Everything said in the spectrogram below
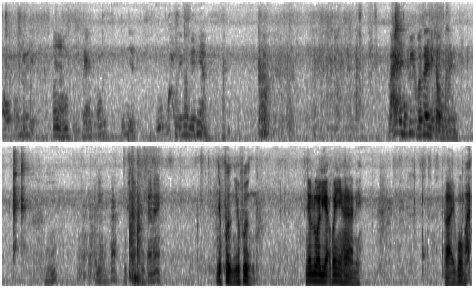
เอาเอาอย่างนี้ก็อย่างแพงเอาเอาเนี่ยคุยกับเมียเนี่ยหลายก็บอกพี่ขอใส่ในเจ้าเลยนี่ค่ะกูฉีดเหมือนกันแน่อย่าฝึกอย่าฝึกอย่ารัวเลียไปห้านี่ตายพวกมัน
